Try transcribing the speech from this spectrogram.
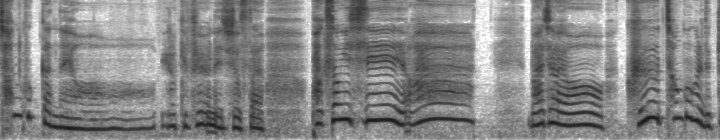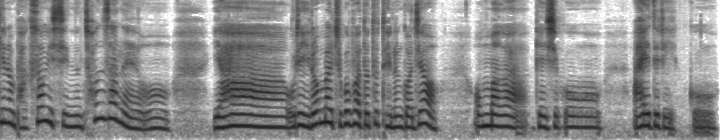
천국 같네요. 이렇게 표현해 주셨어요. 박성희 씨, 아, 맞아요. 그 천국을 느끼는 박성희 씨는 천사네요. 야, 우리 이런 말 주고받아도 되는 거죠? 엄마가 계시고, 아이들이 있고,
